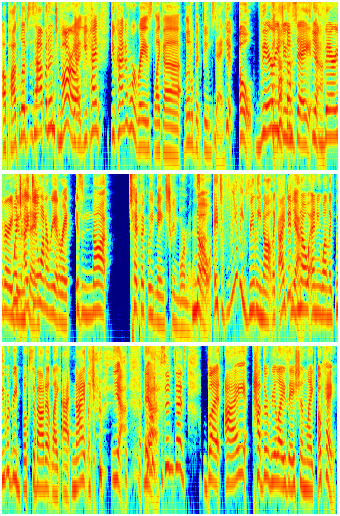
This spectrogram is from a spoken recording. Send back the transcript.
apocalypse is happening tomorrow. Yeah, you kind you kind of were raised like a little bit doomsday. Do- oh, very doomsday. Yeah. Very, very which doomsday. I do want to reiterate is not typically mainstream Mormonism. No, it's really, really not. Like I didn't Yeah. know anyone. Like we would read books about it like at night. Like was, Yeah. it was intense. But I had the realization, like, okay,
